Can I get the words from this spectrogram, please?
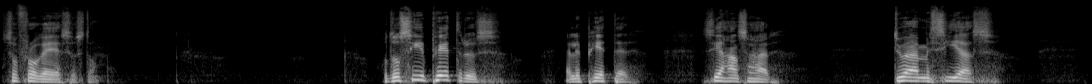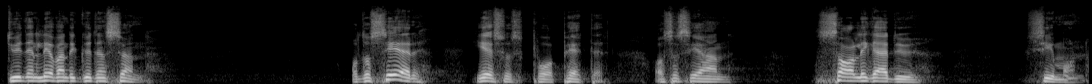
Så frågar Jesus dem. Och då säger Petrus, eller Peter, säger han så här. Du är Messias. Du är den levande Gudens son. Och då ser Jesus på Peter och så säger han, salig är du Simon.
